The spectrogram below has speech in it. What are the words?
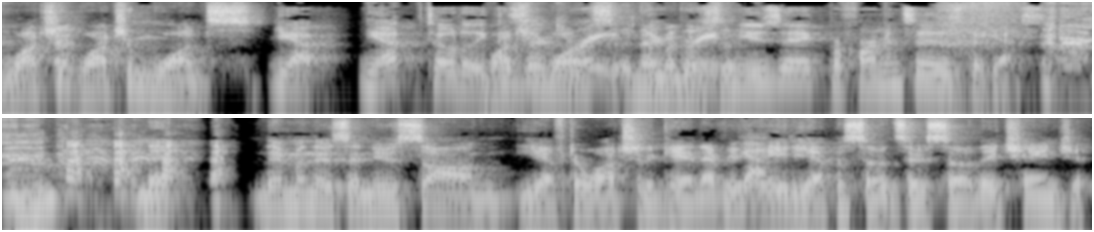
Watch it watch them once. Yep. Yep. Totally. Watch Because they're them once, great. and then They're when there's great a- music, performances, but yes. And then, then when there's a new song, you have to watch it again. Every Yeah. 80 episodes or so they change it.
